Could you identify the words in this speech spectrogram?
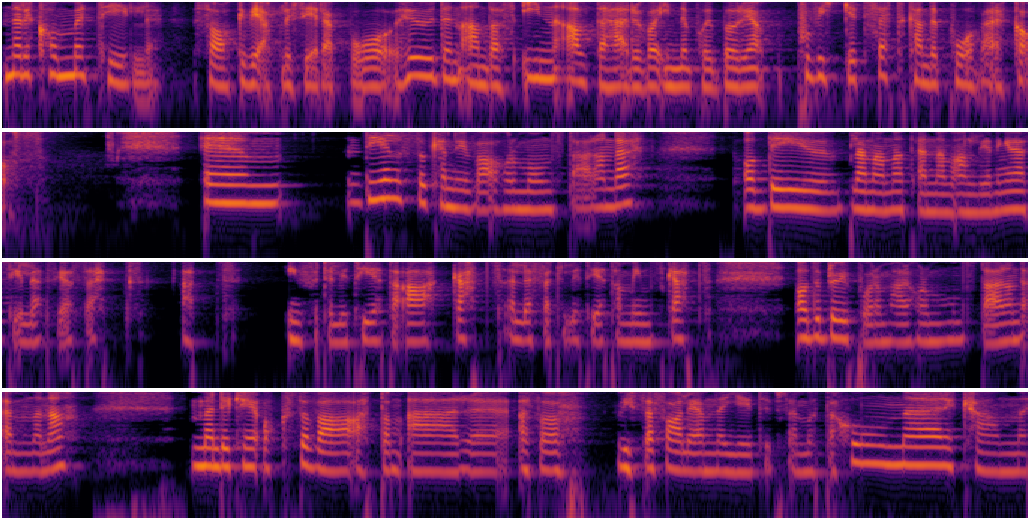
När det kommer till saker vi applicerar på huden, andas in, allt det här du var inne på i början. På vilket sätt kan det påverka oss? Um, dels så kan det ju vara hormonstörande. Och det är ju bland annat en av anledningarna till att vi har sett att infertilitet har ökat eller fertilitet har minskat. Och det beror ju på de här hormonstörande ämnena. Men det kan ju också vara att de är, eh, alltså Vissa farliga ämnen ger typ så mutationer, kan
